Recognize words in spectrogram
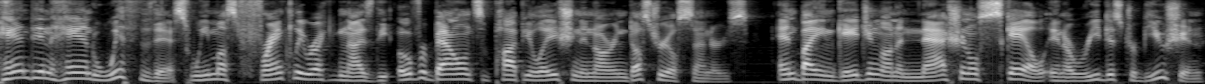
Hand in hand with this, we must frankly recognize the overbalance of population in our industrial centers, and by engaging on a national scale in a redistribution,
